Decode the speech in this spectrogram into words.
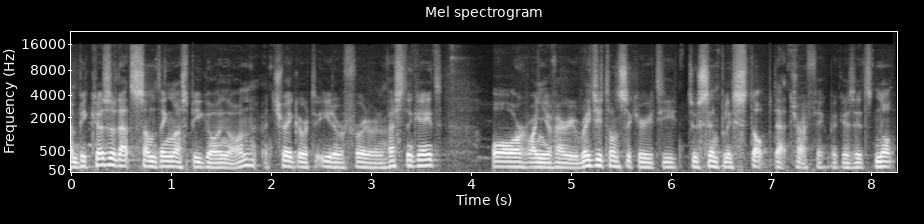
And because of that, something must be going on, a trigger to either further investigate or when you're very rigid on security, to simply stop that traffic because it's not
